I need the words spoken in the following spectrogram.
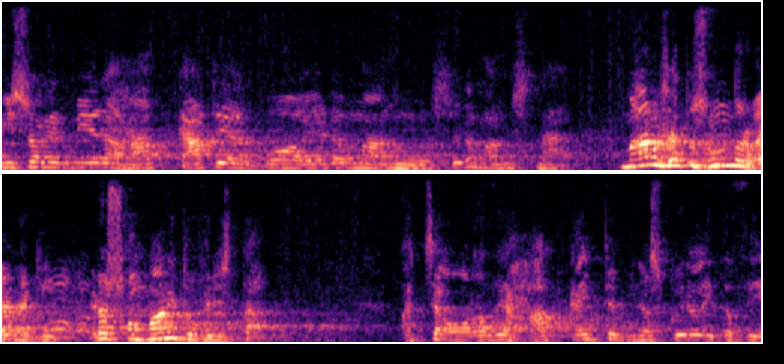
মিশরের মেয়েরা হাত কাটে আর কয় এটা মানুষ এটা মানুষ না মানুষ এত সুন্দর হয় নাকি এটা সম্মানিত ফেরিস্তা আচ্ছা ওরা যে হাত কাইটটা বিনাশ করে লাইতাছে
